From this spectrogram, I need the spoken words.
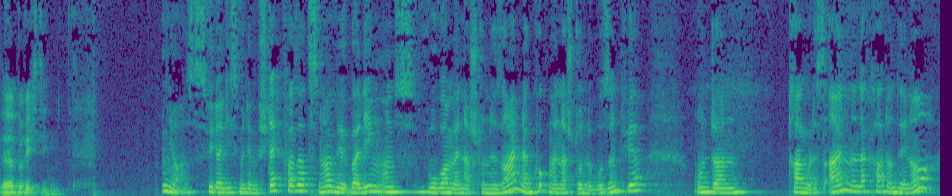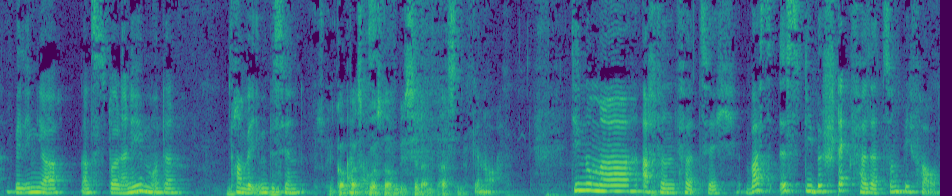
äh, berichtigen. Ja, es ist wieder dies mit dem Steckversatz. Ne? Wir überlegen uns, wo wollen wir in einer Stunde sein, dann gucken wir in einer Stunde, wo sind wir und dann tragen wir das ein in der Karte und sehen, oh, wir liegen ja ganz doll daneben und dann fahren wir eben ein bisschen. Den Kompasskurs noch ein bisschen anpassen. Genau. Die Nummer 48. Was ist die Besteckversetzung BV?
